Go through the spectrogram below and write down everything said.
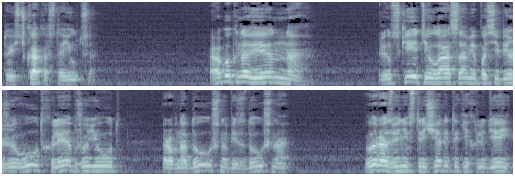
То есть как остаются? Обыкновенно. Людские тела сами по себе живут, хлеб жуют, равнодушно, бездушно. Вы разве не встречали таких людей?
